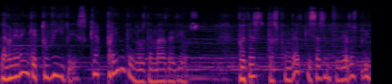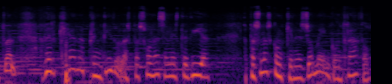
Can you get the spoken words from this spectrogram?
La manera en que tú vives, ¿qué aprenden los demás de Dios? Puedes responder quizás en tu diario espiritual. A ver, ¿qué han aprendido las personas en este día? las personas con quienes yo me he encontrado,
